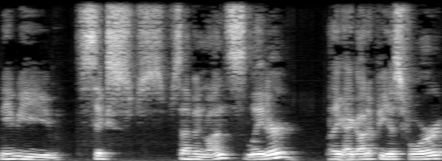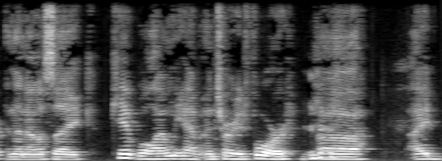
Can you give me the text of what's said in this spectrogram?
maybe six seven months later, like I got a PS4 and then I was like, okay, well I only have Uncharted 4. Uh, I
